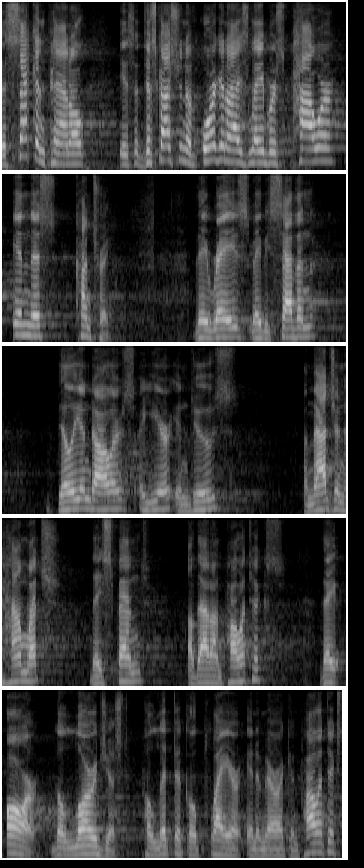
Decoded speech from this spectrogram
The second panel is a discussion of organized labor's power in this country. They raise maybe $7 billion a year in dues. Imagine how much they spend of that on politics. They are the largest political player in American politics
